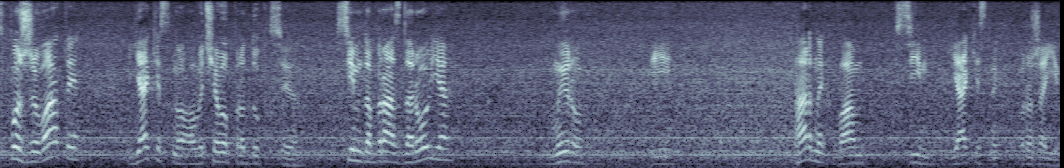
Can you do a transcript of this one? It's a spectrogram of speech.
споживати якісну овочеву продукцію. Всім добра, здоров'я, миру і гарних вам всім якісних врожаїв.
